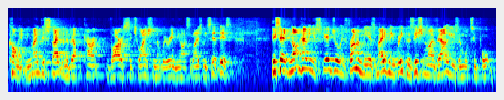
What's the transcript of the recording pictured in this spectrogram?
comment. He made this statement about the current virus situation that we're in, the isolation. He said this. He said, Not having a schedule in front of me has made me reposition my values and what's important.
